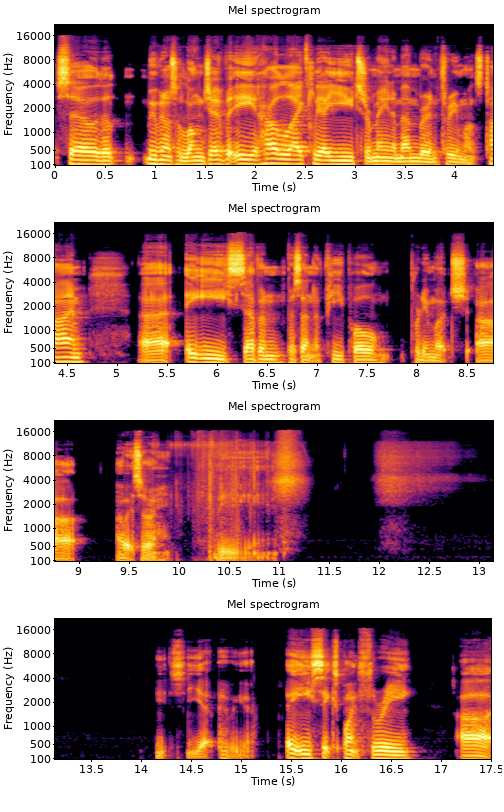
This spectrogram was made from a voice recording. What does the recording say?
So, the, moving on to longevity, how likely are you to remain a member in three months' time? Uh, 87% of people pretty much are. Oh, wait, sorry. The. It's, yeah, here we go. 86.3 uh,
